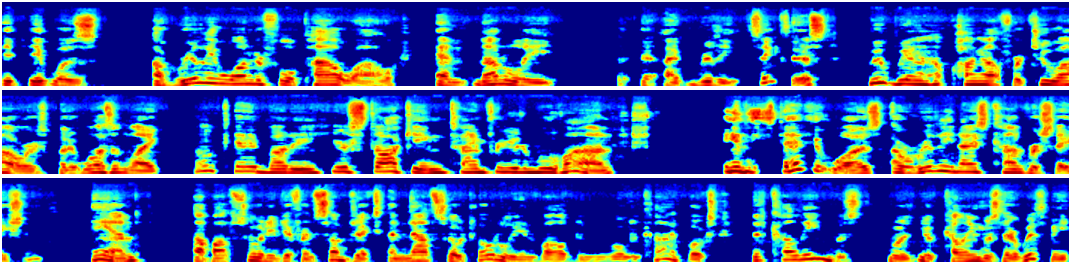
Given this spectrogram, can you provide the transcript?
It, it was a really wonderful powwow. And not only, I really think this, we, we hung out for two hours, but it wasn't like, okay, buddy, you're stalking, time for you to move on. Instead, it was a really nice conversation. And about so many different subjects and not so totally involved in the world of comic books that Colleen was, was you know, Colleen was there with me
